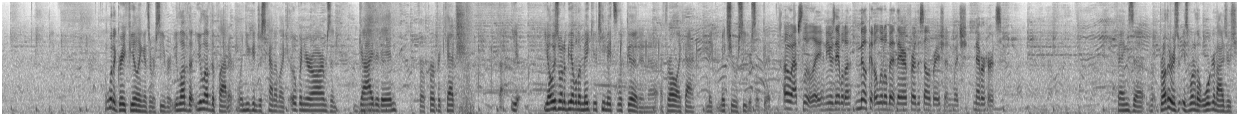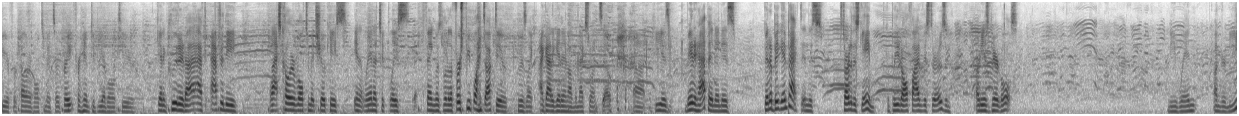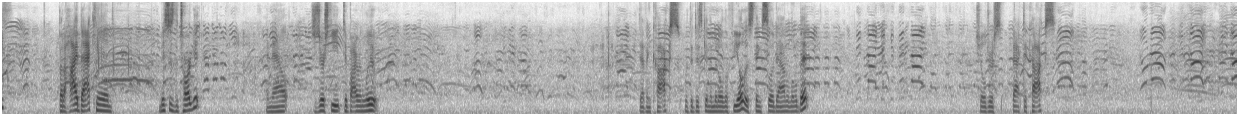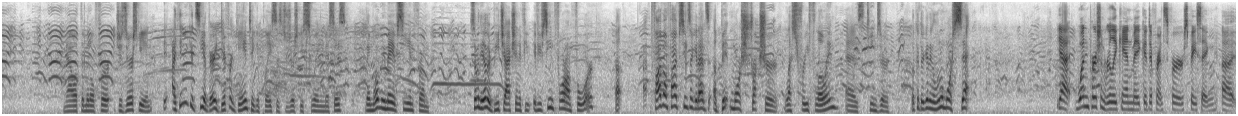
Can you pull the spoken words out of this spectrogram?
What a great feeling as a receiver. You love the you love the platter when you can just kind of like open your arms and guide it in for a perfect catch. Uh, you, you always want to be able to make your teammates look good, and uh, a throw like that make, makes your receivers look good. Oh, absolutely. And he was able to milk it a little bit there for the celebration, which never hurts. Fang's uh, brother is, is one of the organizers here for Color of Ultimate, so great for him to be able to get included. Uh, after, after the last Color of Ultimate showcase in Atlanta took place, Fang was one of the first people I talked to who was like, I got to get in on the next one. So uh, he has made it happen and has been a big impact in this start of this game. Completed all five of his throws and already has a pair of goals. Ni Win underneath, but a high backhand misses the target. And now Jezierski to Byron Liu. Devin Cox with the disc in the middle of the field as things slow down a little bit. Childress back to Cox. Now up the middle for Jezierski. And I think you can see a very different game taking place as Jezierski's swing misses than what we may have seen from some of the other beach action. If you if you've seen four on four, five on five seems like it adds a bit more structure, less free flowing as teams are look at they're getting a little more set. Yeah, one person really can make a difference for spacing. Uh,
